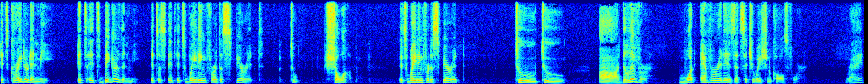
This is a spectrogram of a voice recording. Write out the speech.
It's greater than me. It's it's bigger than me. It's a, it, it's waiting for the spirit to show up. It's waiting for the spirit to to uh, deliver whatever it is that situation calls for. Right?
